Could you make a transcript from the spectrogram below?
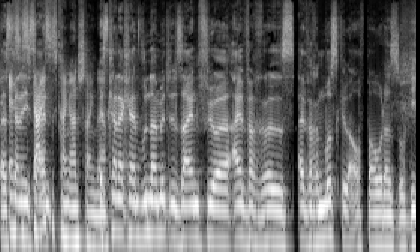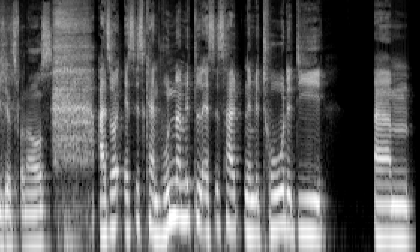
Weil es, Es kann ja ist nicht sein, geisteskrank anstrengend. es kann ja kein Wundermittel sein für einfaches, einfachen Muskelaufbau oder so, gehe ich jetzt von aus. Also es ist kein Wundermittel, es ist halt eine Methode, die, ähm,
